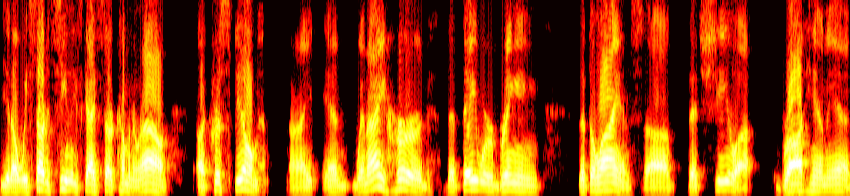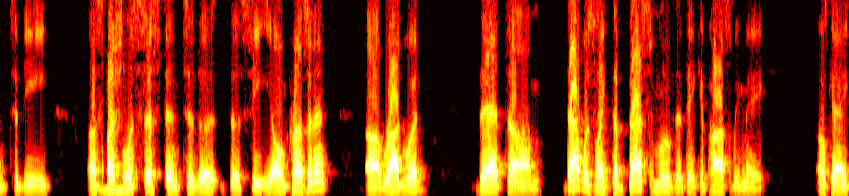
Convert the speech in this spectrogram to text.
you know, we started seeing these guys start coming around. Uh, Chris Spielman, all right. And when I heard that they were bringing that the Lions, uh, that Sheila brought him in to be a special assistant to the, the CEO and president, uh, Rod Wood, that um, that was like the best move that they could possibly make. Okay.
